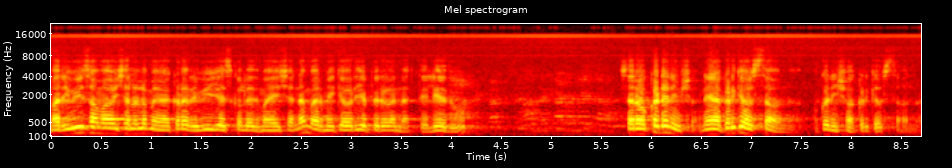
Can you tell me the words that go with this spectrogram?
మా రివ్యూ సమావేశాలలో మేము ఎక్కడ రివ్యూ చేసుకోలేదు మహేష్ అన్న మరి మీకు ఎవరు చెప్పారు కానీ నాకు తెలియదు. సరే ఒక్కటే నిమిషం. నేను అక్కడికే వస్తా ఉన్నా. ఒక నిమిషం అక్కడికే వస్తా ఉన్నా.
